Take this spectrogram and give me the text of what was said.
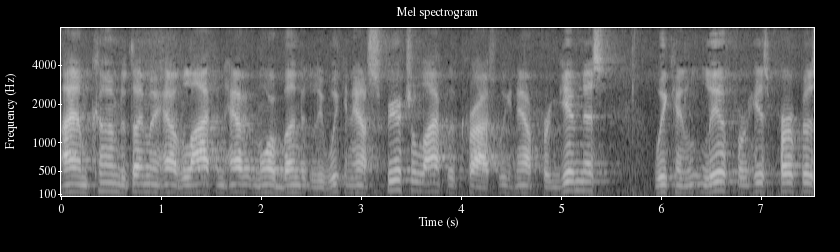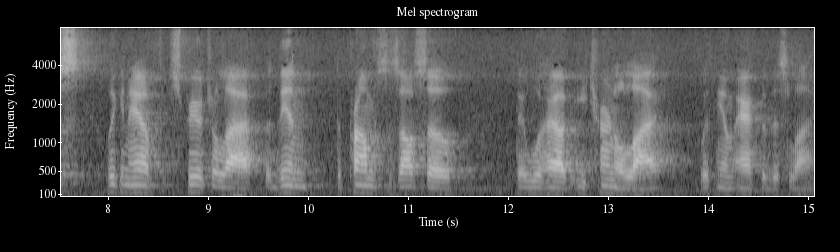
I am come that they may have life and have it more abundantly. We can have spiritual life with Christ. We can have forgiveness. We can live for His purpose. We can have spiritual life. But then the promise is also that we'll have eternal life with Him after this life.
